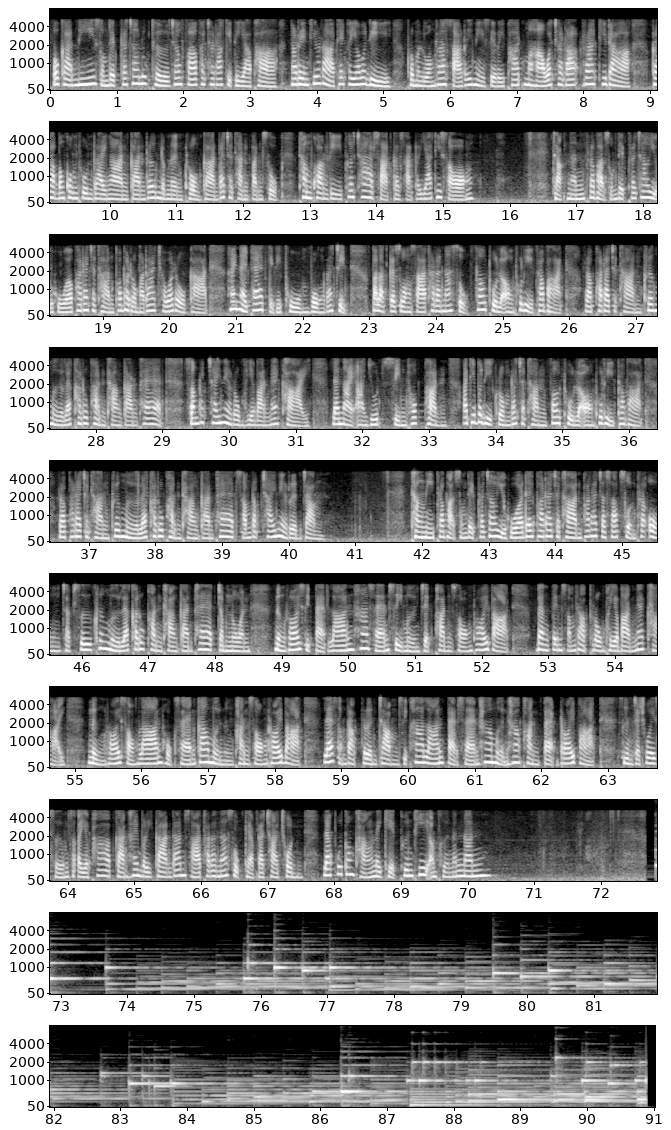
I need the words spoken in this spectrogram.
โอกาสนี้สมเด็จพระเจ้าลูกเธอเจ้าฟ้าพัชรกิติยาภา นเรนทิราเทพยวดี กรมหลวงราชสารินีสิริพัฒน์มหาวชระราชธิดา กราบบังคมทูลรายงานการเริ่มดำเนินโครงการราชทันปันสุขทำความดีเพื่อชาติศาสตร์กษัตริย์ระยะที่สอง จากนั้นพระบาทสมเด็จพระเจ้าอยู่หัว พระราชทานพระบรมราชวโรกาส ให้ในายแพทย์กิติภูมิ วงรจิต ปลัดกระทรวงสาธารณสุข เฝ้าทูลละอองธุลีพระบาท รับพระราชทานเครื่องมือและคารุภัณฑ์ทางการแพทย์สำหรับใช้ในโรงพยาบาลแม่ข่าย และนายอายุธสินทบพันธ์อธิบดีกรมราชทัณฑ์เฝ้าทูลละอองธุลีพระบาท รับพระราชทานเครื่องมือและคารุภัณฑ์ทางการแพทย์สำหรับใช้ในเรือนจำ ทางนี้พระบาทสมเด็จพระเจ้าอยู่หัวได้พระราชทาน พระราชทรัพย์ส่วนพระองค์ จัดซื้อเครื่องมือและครุภัณฑ์ทางการแพทย์จำนวน 118ล้าน547,200 บาท แบ่งเป็นสำหรับโรงพยาบาลแม่ข่าย 102ล้าน691,200 บาท และสำหรับเรือนจำ 15ล้าน855,800 บาท ซึ่งจะช่วยเสริมศักยภาพการให้บริการด้านสาธารณสุขแก่ประชาชน และผู้ต้องขังในเขตพื้นที่อำเภอนั้นๆ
